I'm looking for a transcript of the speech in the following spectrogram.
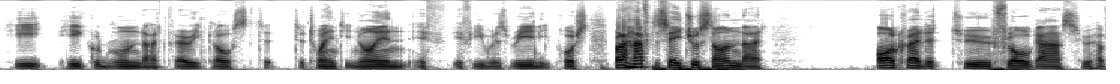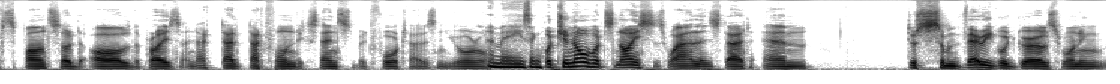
He he could run that very close to, to 29 if if he was really pushed. But I have to say, just on that, all credit to Flogas who have sponsored all the prize, and that, that, that fund extends to about four thousand euro. Amazing. But you know what's nice as well is that um, there's some very good girls running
